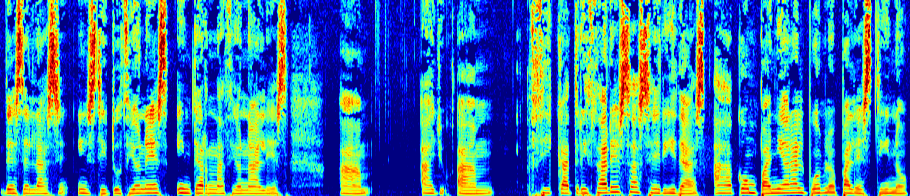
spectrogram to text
desde las instituciones internacionales a, cicatrizar esas heridas, a acompañar al pueblo palestino,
